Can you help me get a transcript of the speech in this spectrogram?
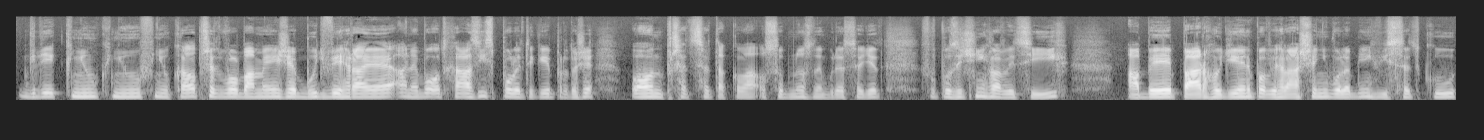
kdy kňu kňu vňukal před volbami, že buď vyhraje, anebo odchází z politiky, protože on přece taková osobnost nebude sedět v opozičních lavicích, aby pár hodin po vyhlášení volebních výsledků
